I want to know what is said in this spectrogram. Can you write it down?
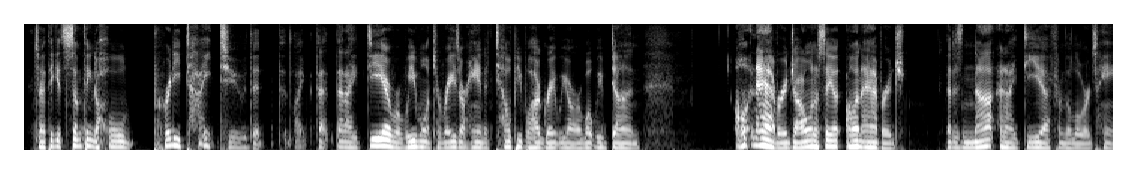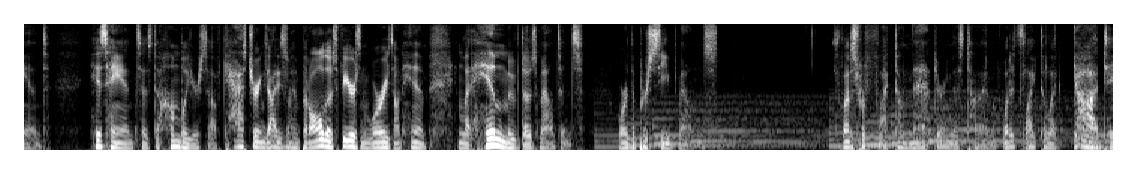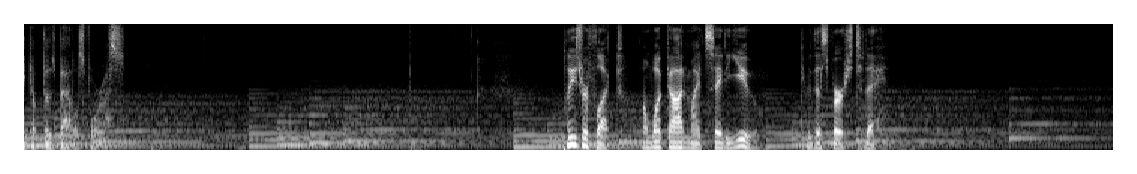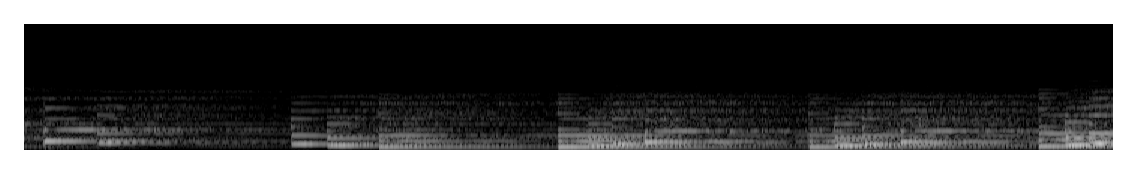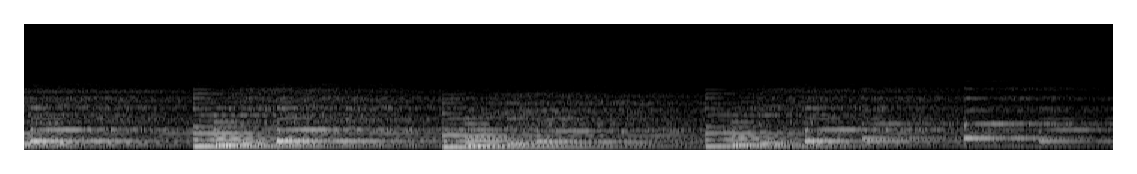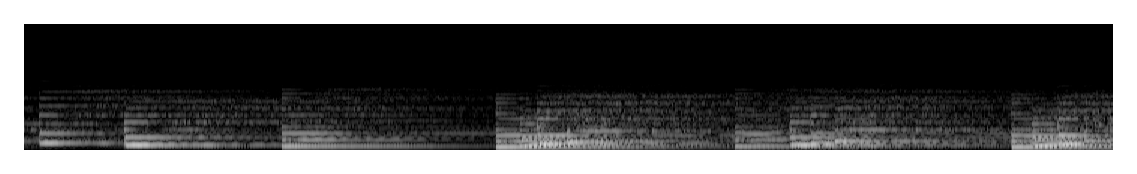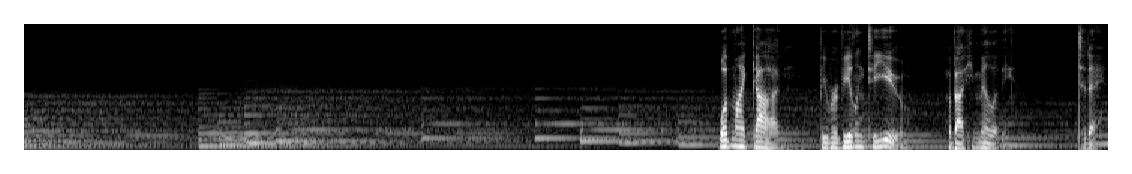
And so I think it's something to hold pretty tight to that, that like that that idea where we want to raise our hand and tell people how great we are or what we've done. On average, I want to say on average, that is not an idea from the Lord's hand. His hand says to humble yourself, cast your anxieties on Him, put all those fears and worries on Him, and let Him move those mountains or the perceived mountains. So let us reflect on that during this time of what it's like to let God take up those battles for us. Please reflect on what God might say to you through this verse today. What might God be revealing to you about humility today?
